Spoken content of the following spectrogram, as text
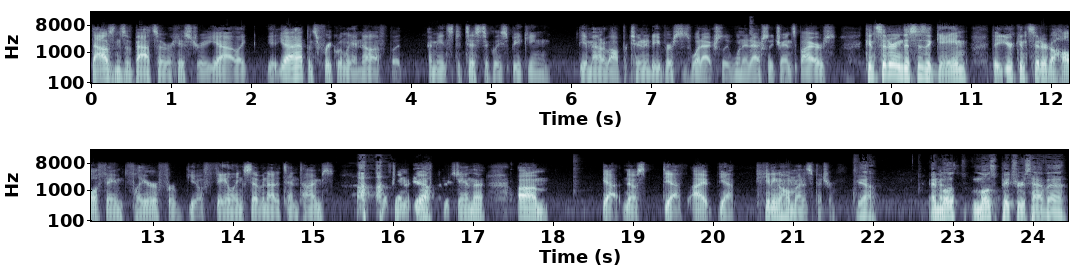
Thousands of bats over history. Yeah, like yeah, it happens frequently enough, but I mean, statistically speaking, the amount of opportunity versus what actually when it actually transpires. Considering this is a game that you're considered a Hall of Fame player for, you know, failing seven out of ten times. you, have to, you have to understand that. Um, yeah, no, yeah, I yeah, hitting a home run as a pitcher. Yeah, and most most pitchers have a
